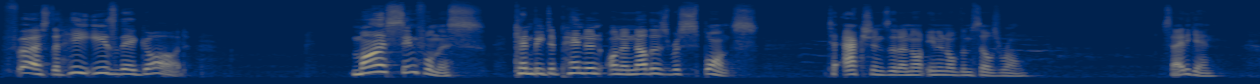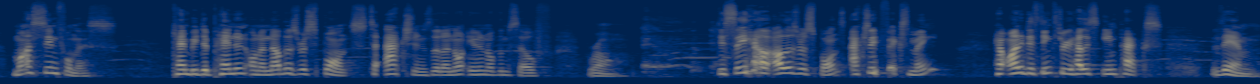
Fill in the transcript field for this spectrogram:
first, that He is their God. My sinfulness can be dependent on another's response to actions that are not in and of themselves wrong. Say it again. My sinfulness can be dependent on another's response to actions that are not in and of themselves wrong. Do you see how others' response actually affects me? How I need to think through how this impacts them.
